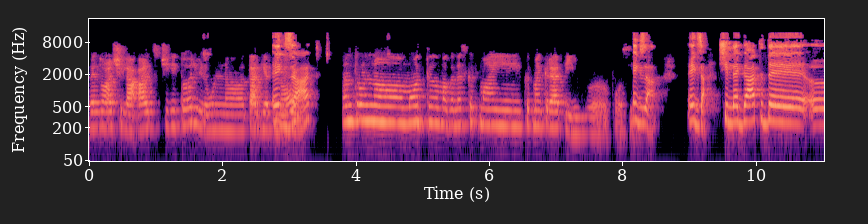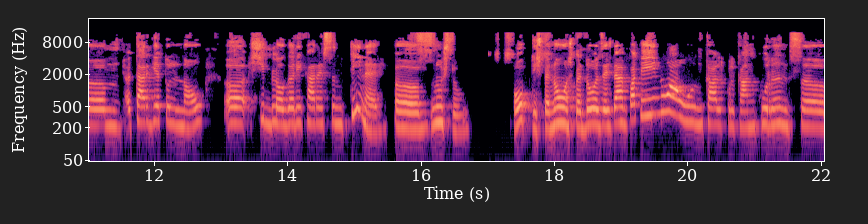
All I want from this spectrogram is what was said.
eventual și la alți cititori, un uh, target exact. nou, într-un uh, mod, mă gândesc, cât mai, cât mai creativ uh, posibil. Exact. Exact. Și legat de uh, targetul nou, uh, și blogării care sunt tineri, uh, nu știu, 18, 19, 20 de ani, poate ei nu au în calcul ca în curând să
